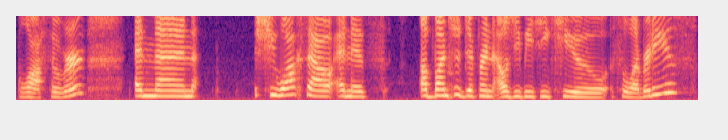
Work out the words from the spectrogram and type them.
gloss over. And then she walks out, and it's a bunch of different LGBTQ celebrities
